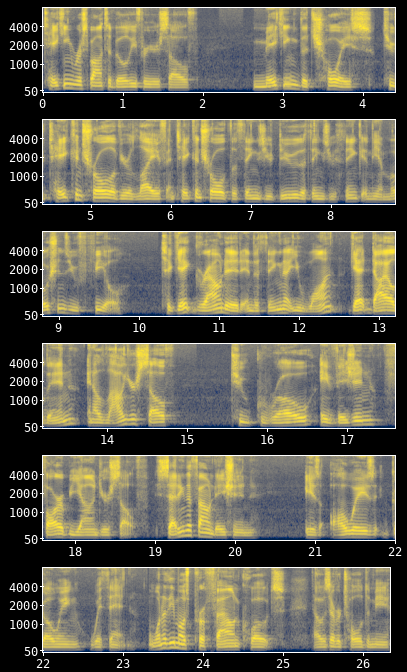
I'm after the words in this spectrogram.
taking responsibility for yourself making the choice to take control of your life and take control of the things you do, the things you think, and the emotions you feel. To get grounded in the thing that you want, get dialed in, and allow yourself to grow a vision far beyond yourself. Setting the foundation is always going within. One of the most profound quotes that was ever told to me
